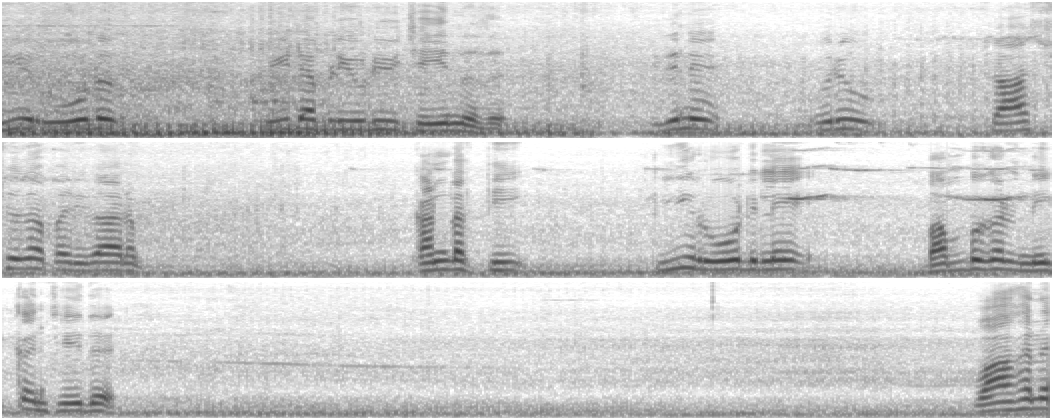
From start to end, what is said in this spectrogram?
ഈ റോഡ് പി ഡബ്ല്യു ഡി ചെയ്യുന്നത്. ഇതിന് ഒരു ശാശ്വത പരിഹാരം കണ്ടെത്തി ഈ റോഡിലെ ബമ്പുകൾ നീക്കം ചെയ്ത് വാഹന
